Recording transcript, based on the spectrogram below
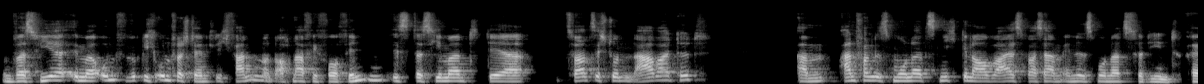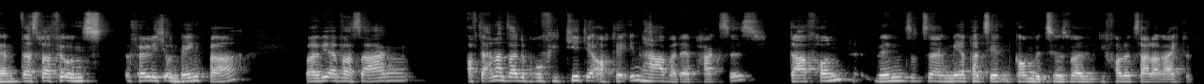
Und was wir immer un wirklich unverständlich fanden und auch nach wie vor finden, ist, dass jemand, der 20 Stunden arbeitet, am Anfang des Monats nicht genau weiß, was er am Ende des Monats verdient. Ähm, das war für uns völlig undenkbar, weil wir einfach sagen, auf der anderen Seite profitiert ja auch der Inhaber der Praxis davon, wenn sozusagen mehr Patienten kommen, beziehungsweise die volle Zahl erreicht wird.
